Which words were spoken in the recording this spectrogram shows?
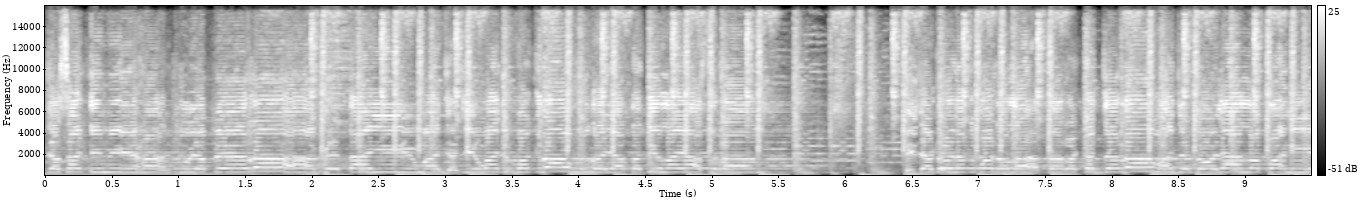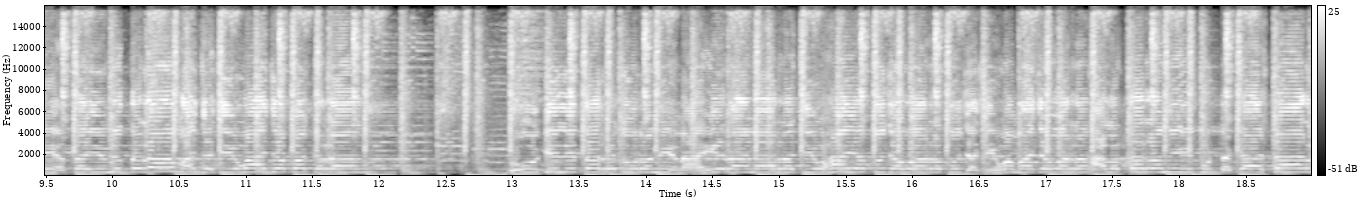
तुझ्यासाठी मी हा तुझ्या पेरा बेताई माझ्या जीवाची पकरा हृदयात दिला यात्रा. तिच्या डोळ्यात पडला तर कचरा. माझ्या डोळ्याला पाणी येत मित्र माझ्या जीवाच्या पकरा तू गेली तर दूर मी नाही राहणार. जीव हाय तुझ्यावर तुझ्या जीव माझ्यावर. आलं तर मी कुठं काटार?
